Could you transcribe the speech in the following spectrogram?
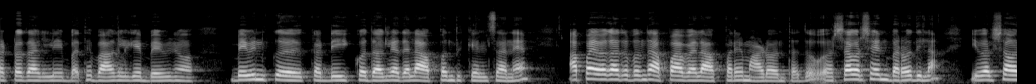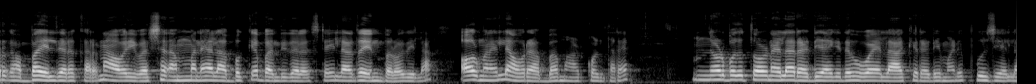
ಕಟ್ಟೋದಾಗಲಿ, ಮತ್ತು ಬಾಗಿಲಿಗೆ ಬೇವಿನ ಬೇವಿನ ಕಡ್ಡಿ ಇಕ್ಕೋದಾಗಲಿ ಅದೆಲ್ಲ ಅಪ್ಪಂದು ಕೆಲಸನೇ. ಅಪ್ಪ ಯಾವಾಗಾದರೂ ಬಂದರೆ ಅಪ್ಪ ಅವೆಲ್ಲ ಅಪ್ಪನೇ ಮಾಡೋ ಅಂಥದ್ದು. ವರ್ಷ ವರ್ಷ ಏನು ಬರೋದಿಲ್ಲ. ಈ ವರ್ಷ ಅವ್ರಿಗೆ ಹಬ್ಬ ಇರೋ ಕಾರಣ ಅವ್ರು ಈ ವರ್ಷ ನಮ್ಮ ಮನೆಯಲ್ಲಿ ಹಬ್ಬಕ್ಕೆ ಬಂದಿದ್ದಾರೆ ಅಷ್ಟೇ. ಇಲ್ಲಾಂದರೆ ಏನು ಬರೋದಿಲ್ಲ. ಅವ್ರ ಮನೆಯಲ್ಲಿ ಅವರೇ ಹಬ್ಬ ಮಾಡ್ಕೊಳ್ತಾರೆ. ನೋಡ್ಬೋದು ತೋರಣ ಎಲ್ಲ ರೆಡಿಯಾಗಿದೆ ಹೂವು ಎಲ್ಲ ಹಾಕಿ ರೆಡಿ ಮಾಡಿ ಪೂಜೆ ಎಲ್ಲ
